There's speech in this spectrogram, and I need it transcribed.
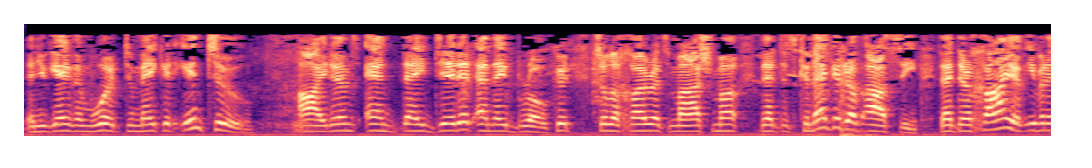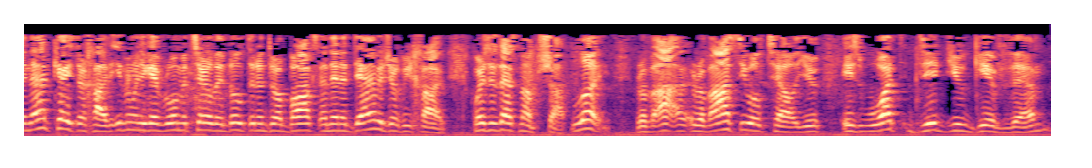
And you gave them wood to make it into items, and they did it, and they broke it. So lecharetz mashma that it's connected of asi that they're chayiv. Even in that case, they're chayiv. Even when you gave raw material, they built it into a box, and then a damage of chayiv. What says that's not pshat. Loi. Rav Asi will tell you is what did you give them?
